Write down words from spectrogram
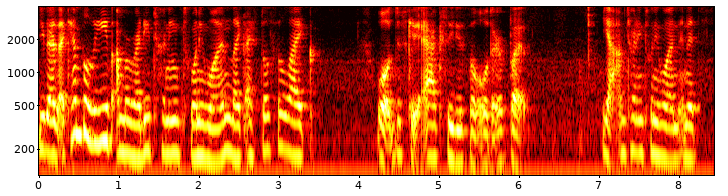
You guys I can't believe I'm already turning 21 like I still feel like well just kidding I actually do feel older but yeah, I'm turning 21 and it's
